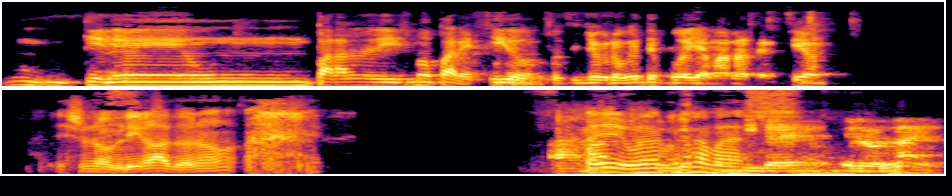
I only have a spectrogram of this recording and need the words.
mm, tiene un paralelismo parecido. Entonces, yo creo que te puede llamar la atención. Es un obligado, ¿no? Además, Oye, una cosa más. el online.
